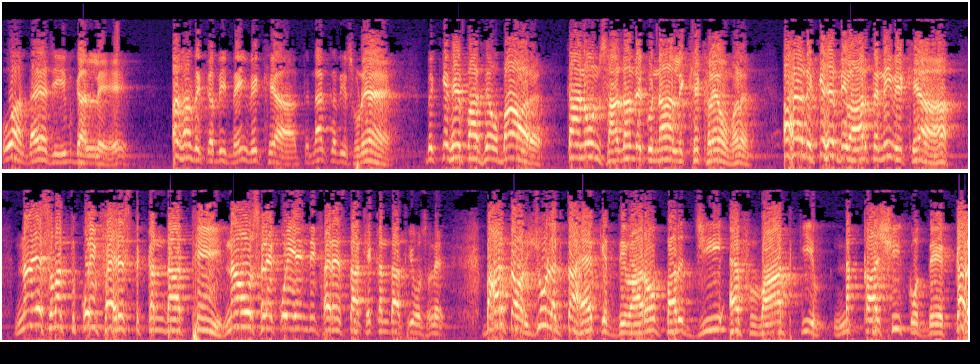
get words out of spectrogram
وہ آتا ہے عجیب گل ہے۔ اصا تو کدی نہیں ویکیا نہ کدی سنیا بھی کسی پاس باہر قانون سازاں دے کوئی نہ لکھے کھڑے ہونا کسی دیوار تے نہیں ویکیا نہ اس وقت کوئی فہرست کندا تھی، نہ اس لیے کوئی ان فہرست آ کے کندا تھی اس لیے باہر طور یوں لگتا ہے کہ دیواروں پر جی ایف واٹ کی نقاشی کو دیکھ کر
